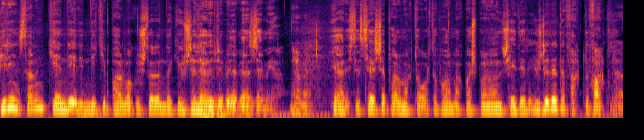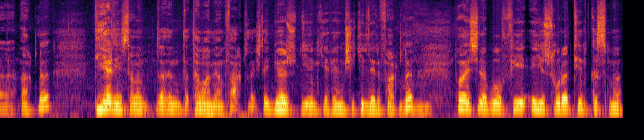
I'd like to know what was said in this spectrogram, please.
Bir insanın kendi elindeki parmak uçlarındaki hücreler birbirine benzemiyor. evet, Yani işte serçe parmakla orta parmak baş parmağın şeyleri hücreleri de farklı farklı. farklı, evet, Farklı. Diğer insanın zaten ta- tamamen farklı. İşte göz diyelim ki efendim şekilleri farklı. Hı hı. Dolayısıyla bu fi suratin kısmı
